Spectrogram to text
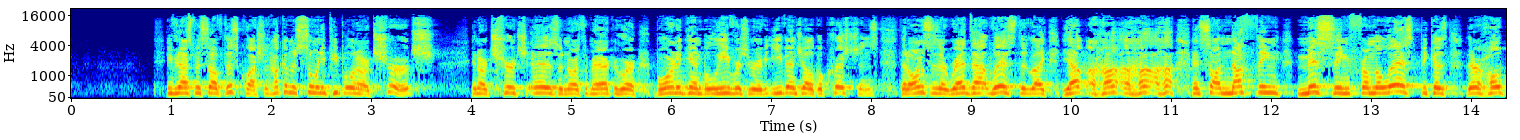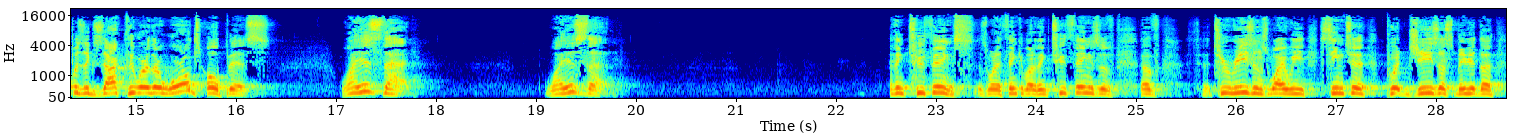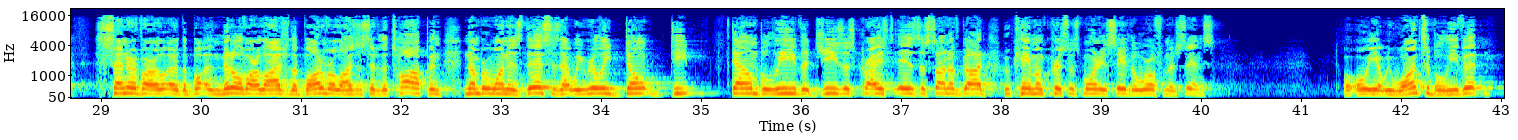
Even ask myself this question how come there's so many people in our church, in our church as in North America, who are born again believers, who are evangelical Christians, that honestly, as I read that list, they're like, yep, uh huh, uh huh, uh huh, and saw nothing missing from the list because their hope is exactly where their world's hope is. Why is that? Why is that? I think two things is what I think about. I think two things of, of Two reasons why we seem to put Jesus maybe at the center of our, or the middle of our lives, or the bottom of our lives instead of the top. And number one is this, is that we really don't deep down believe that Jesus Christ is the Son of God who came on Christmas morning to save the world from their sins. Oh, oh yeah, we want to believe it.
